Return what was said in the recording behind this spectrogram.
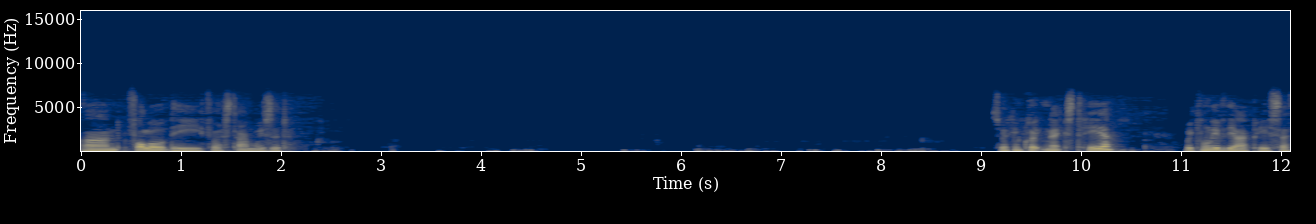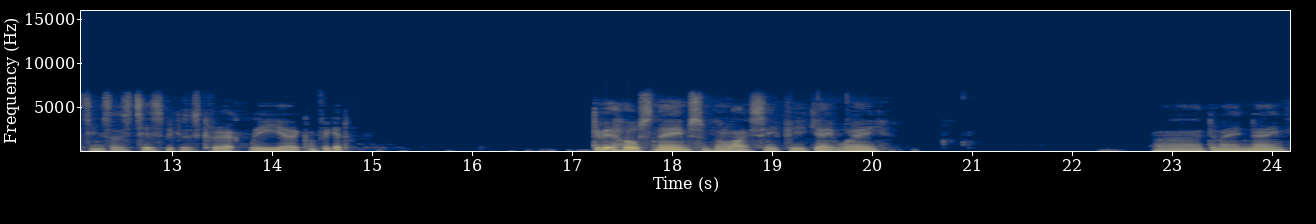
and follow the first time wizard so we can click next here we can leave the IP settings as it is because it's correctly uh, configured give it a host name something like CP gateway. Uh, domain name.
